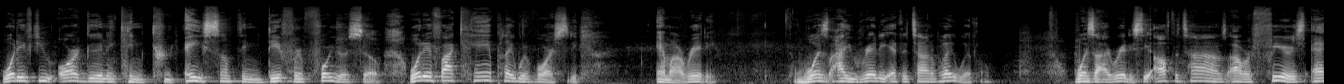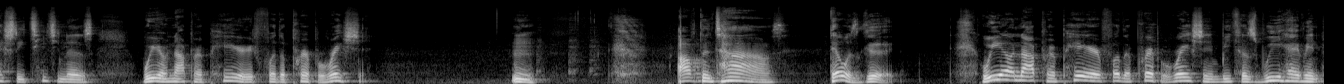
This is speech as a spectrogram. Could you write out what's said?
What if you are good and can create something different for yourself? What if I can play with varsity? Am I ready? Was I ready at the time to play with them? Was I ready? See, oftentimes our fear is actually teaching us we are not prepared for the preparation. Mm. Oftentimes, that was good. We are not prepared for the preparation because we haven't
